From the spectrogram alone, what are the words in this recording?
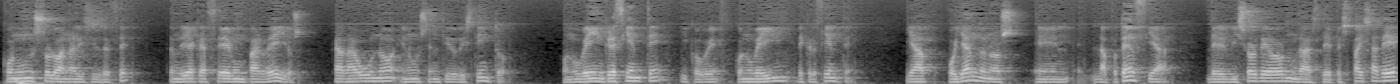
con un solo análisis de C. Tendría que hacer un par de ellos, cada uno en un sentido distinto, con VIN creciente y con VIN decreciente. Y apoyándonos en la potencia del visor de ondas de PSPICE AD,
